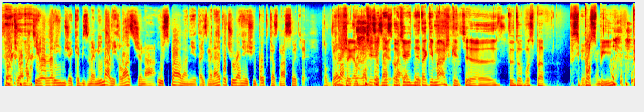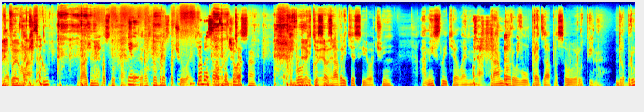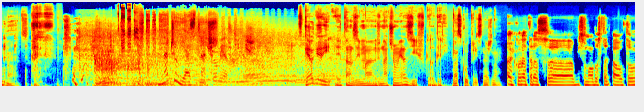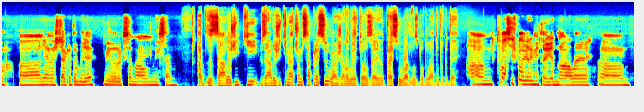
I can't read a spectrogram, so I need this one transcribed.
Počúvam a ti hovorím, že keby sme my mali hlas, že na uspávanie, tak sme najpočúvanejší podcast na svete. To veľa Však ale očividne, očividne taký máš, keď uh, túto pospa, si Ja pospí Ja pri tvojom viem, taký- hlásku. Vážení poslucháči, teraz dobre počúvajte. Dobre sa odpočúva. sa, uvoľnite sa, zavrite si oči a myslíte len na bramborovú predzápasovú rutinu. Dobrú noc. Na čom jazdíš? V Calgary je tam zima, že na čom jazdíš v Calgary? Na skútri snežnom. Akurát teraz uh, by som mal dostať auto a neviem ešte, aké to bude. Minulý rok som mal Nissan. A záleží ti, záleží ti na čom sa presúvaš, alebo je to ozaj presúvadlo z bodu A do bodu B? Um, tu asi v Calgary mi to je jedno, ale, um,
